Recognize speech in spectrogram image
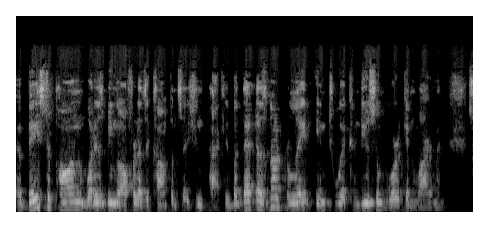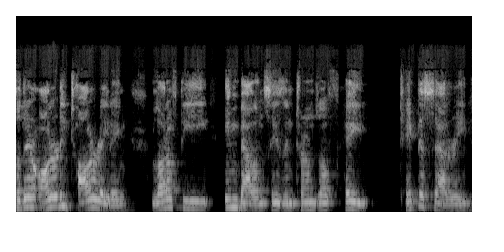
uh, based upon what is being offered as a compensation package. But that does not relate into a conducive work environment. So they're already tolerating a lot of the imbalances in terms of, hey, take this salary,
